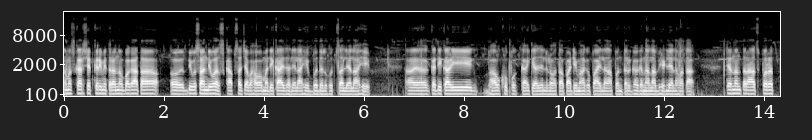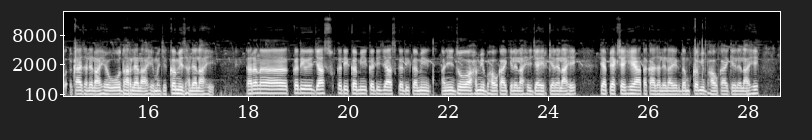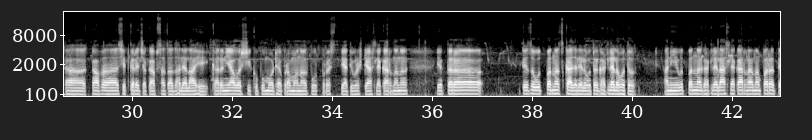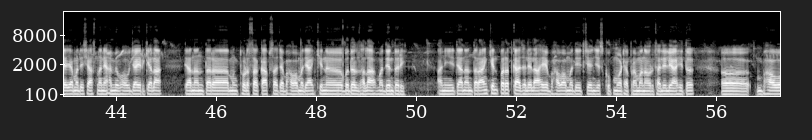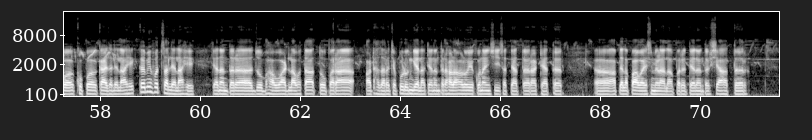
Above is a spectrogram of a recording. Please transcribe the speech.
नमस्कार शेतकरी मित्रांनो. बघा आता दिवसांदिवस कापसाच्या भावामध्ये काय झालेलं आहे? बदल होत चाललेला आहे. कधी काळी भाव खूप काय केलेला होता? पाठीमागं पाहिलं आपण तर गगनाला भिडलेला होता. त्यानंतर आज परत काय झालेलं आहे? ओधारलेला आहे म्हणजे कमी झालेला आहे. कारण कधी जास्त कधी कमी कधी जास्त कधी कमी आणि जो हमी भाव काय केलेला आहे जाहीर केलेला आहे त्यापेक्षा हे आता काय झालेलं आहे? एकदम कमी भाव काय केलेला आहे? काप शेतकऱ्याच्या कापसाचा झालेला आहे. कारण यावर्षी खूप मोठ्या प्रमाणावर पूर परिस्थिती अतिवृष्टी असल्याकारणानं एकतर त्याचं उत्पन्नच काय झालेलं होतं घटलेलं होतं. आणि उत्पन्न घटलेलं असल्याकारणानं परत त्याच्यामध्ये शासनाने हमीभाव जाहीर केला. त्यानंतर मग थोडंसं कापसाच्या भावामध्ये आणखीन बदल झाला मध्यंतरी. आणि त्यानंतर आणखीन परत काय झालेलं आहे? भावामध्ये चेंजेस खूप मोठ्या प्रमाणावर झालेले आहेत. भाव खूप काय झालेला आहे कमी होत चाललेला आहे. त्यानंतर जो भाव वाढला होता तो परा आठ हजाराच्या पुढून गेला. त्यानंतर हळूहळू एकोणऐंशी सत्याहत्तर अठ्ठ्याहत्तर आपल्याला पावायस मिळाला. परत त्यानंतर शहात्तर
